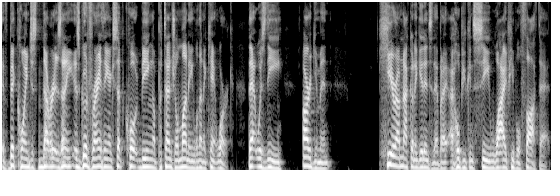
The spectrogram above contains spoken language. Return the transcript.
if bitcoin just never is any is good for anything except quote being a potential money well then it can't work that was the argument here i'm not going to get into that but I, I hope you can see why people thought that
